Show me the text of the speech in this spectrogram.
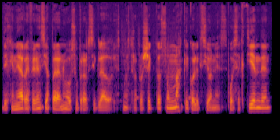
de generar referencias para nuevos suprarrecicladores. Nuestros proyectos son más que colecciones, pues se extienden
